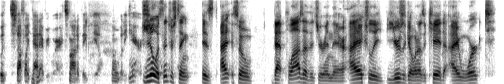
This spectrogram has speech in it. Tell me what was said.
with stuff like that mm-hmm. everywhere. It's not a big deal. Nobody cares. You know what's interesting is I so that plaza that you're in there. I actually years ago when I was a kid, I worked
